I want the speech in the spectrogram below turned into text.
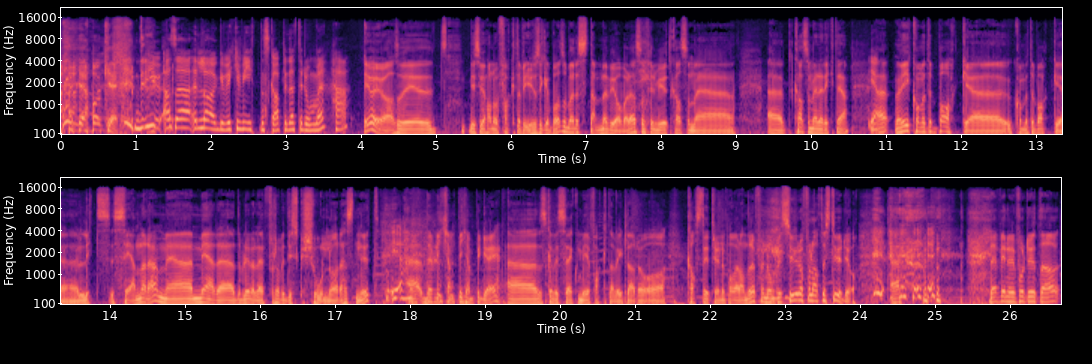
ja, ok. Driv, altså, lager vi ikke vitenskap i dette rommet? Hæ? Jo, jo, altså vi, Hvis vi har noe fakta vi er usikre på, så bare stemmer vi over det. Så finner vi ut hva som er, eh, hva som er det riktige. Ja. Eh, men vi kommer tilbake, kommer tilbake litt senere med mer eh, Det blir vel for så vidt diskusjon nå resten ut. Ja. Det blir kjempe, kjempegøy. Skal vi se hvor mye fakta vi klarer å kaste i trynet på hverandre før noen blir sur og forlater studio. Det finner vi fort ut av.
